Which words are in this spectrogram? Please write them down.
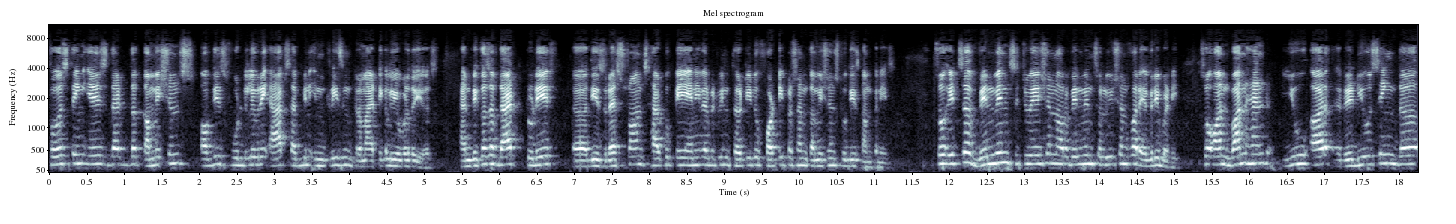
first thing is that the commissions of these food delivery apps have been increasing dramatically over the years, and because of that, today uh, these restaurants have to pay anywhere between 30 to 40 percent commissions to these companies so it's a win-win situation or win-win solution for everybody. So on one hand you are reducing the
